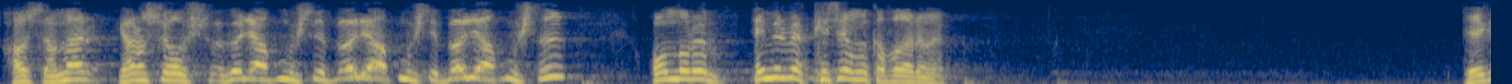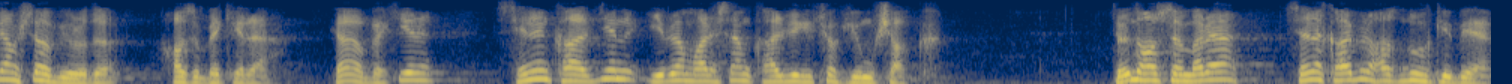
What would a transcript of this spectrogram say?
Hazreti Ömer ya Resulallah böyle yapmıştı, böyle yapmıştı, böyle yapmıştı. Onları emir ve keselim onun kafalarını. Peygamber şöyle buyurdu Hazreti Bekir'e. Ya Bekir senin kalbin İbrahim Aleyhisselam kalbi gibi çok yumuşak. Döndü Hazreti Ömer'e senin kalbin Hazreti Nuh gibi.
